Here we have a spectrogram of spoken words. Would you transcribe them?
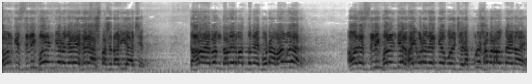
এমনকি সিভিক ভলেন্টিয়ারও যারা এখানে আশপাশে দাঁড়িয়ে আছেন, তারা এবং তাদের মাধ্যমে গোটা বাংলার আমাদের সিভিক ভলেন্টিয়ার ভাই বোনেদেরকেও বলছি ওটা পুরসভার আওতায় নয়,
